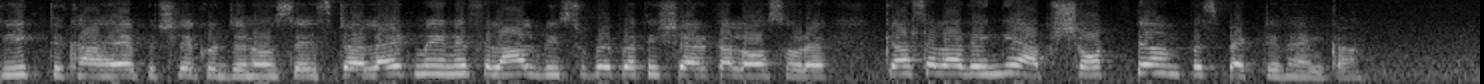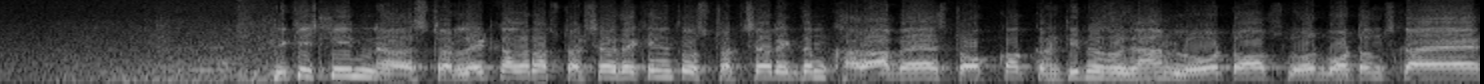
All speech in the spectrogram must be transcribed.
वीक दिखा है पिछले कुछ दिनों से। स्टरलाइट में इन्हें फ़िलहाल बीस रुपए प्रति शेयर का लॉस हो रहा है। क्या सलाह देंगे आप? शॉर्ट टर्म पर्सपेक्टिव है इनका। देखिए, इसलिए स्टरलाइट का अगर आप स्ट्रक्चर देखें तो स्ट्रक्चर एकदम खराब है। स्टॉक का कंटिन्यूस रुझान लोअर टॉप्स लोअर बॉटम्स का है।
